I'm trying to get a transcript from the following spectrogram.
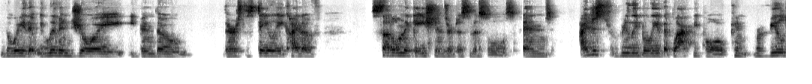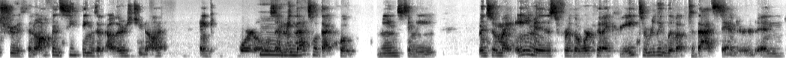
the way that we live in joy, even though there's this daily kind of subtle negations or dismissals. And I just really believe that Black people can reveal truth and often see things that others do not and portals. Mm. I mean, that's what that quote means to me. And so my aim is for the work that I create to really live up to that standard and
